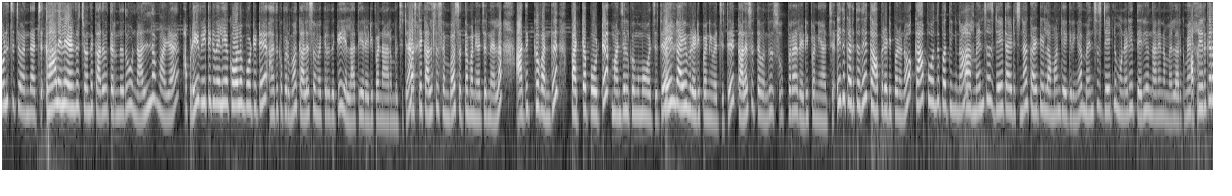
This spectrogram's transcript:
குளிச்சுட்டு வந்தாச்சு. காலையில எழுந்திரிச்சு வந்து கதவு திறந்ததும் நல்ல மழை. அப்படியே வீட்டுக்கு வெளியே கோலம் போட்டுட்டு அதுக்கப்புறமா கலசம் வைக்கிறதுக்கு எல்லாத்தையும் ரெடி பண்ண ஆரம்பிச்சுட்டேன். ஃபர்ஸ்ட் கலச செம்பா சுத்தம் பண்ணி வச்சிருந்தேன்ல அதுக்கு வந்து பட்டை போட்டு மஞ்சள் குங்குமம் வச்சுட்டு தேங்காயும் ரெடி பண்ணி வச்சுட்டு கலசத்தை வந்து சூப்பரா ரெடி பண்ணியாச்சு. இதுக்கு அடுத்தது காப்பு ரெடி பண்ணணும். காப்பு வந்து பாத்தீங்கன்னா மென்சஸ் டேட் ஆயிடுச்சுன்னா கழட்டிடலாமான்னு கேக்குறீங்க. மென்சஸ் டேட்னு முன்னாடியே தெரியும் தானே நம்ம எல்லாருக்குமே. அப்படி இருக்கிற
